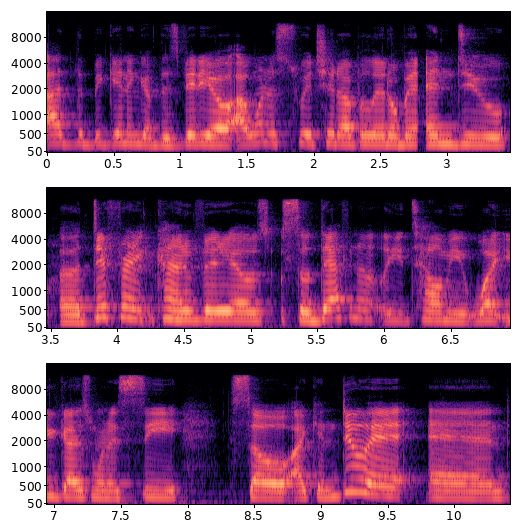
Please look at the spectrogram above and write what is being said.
at the beginning of this video, I want to switch it up a little bit and do uh, different kind of videos. So definitely tell me what you guys want to see so I can do it and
